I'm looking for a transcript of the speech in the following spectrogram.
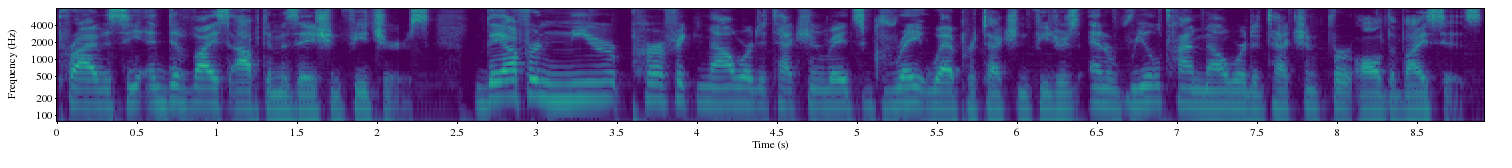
privacy, and device optimization features. They offer near perfect malware detection rates, great web protection features, and real-time malware detection for all devices.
